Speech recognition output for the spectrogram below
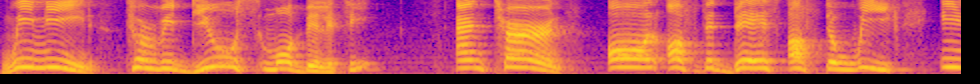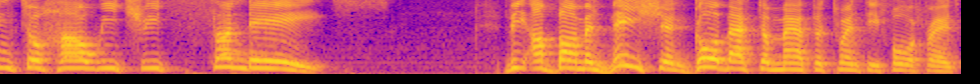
We need to reduce mobility and turn all of the days of the week into how we treat Sundays. The abomination, go back to Matthew 24, friends.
